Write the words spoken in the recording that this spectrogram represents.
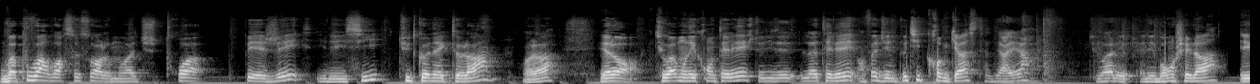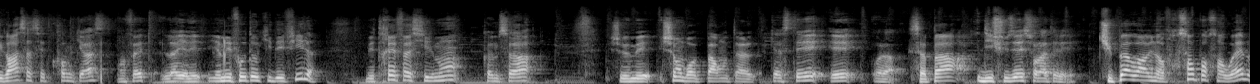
On va pouvoir voir ce soir le match 3 PSG. Il est ici. Tu te connectes là. Voilà. Et alors, tu vois mon écran télé, je te disais la télé, en fait j'ai une petite Chromecast derrière. Tu vois, elle est, branchée là. Et grâce à cette Chromecast, en fait, là, il y, a mes photos qui défilent. Mais très facilement, comme ça, je mets chambre parentale castée et voilà, ça part diffusé sur la télé. Tu peux avoir une offre 100% web,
